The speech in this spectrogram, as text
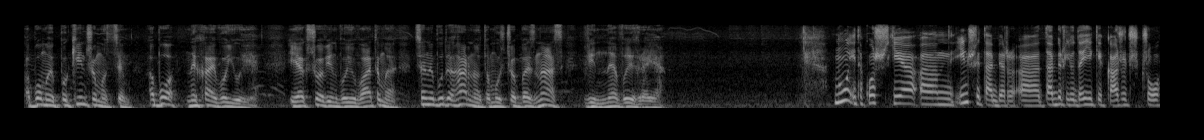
Або ми покінчимо з цим, або нехай воює. І якщо він воюватиме, це не буде гарно, тому що без нас він не виграє. Ну і також є е, інший табір, е, табір людей, які кажуть, що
